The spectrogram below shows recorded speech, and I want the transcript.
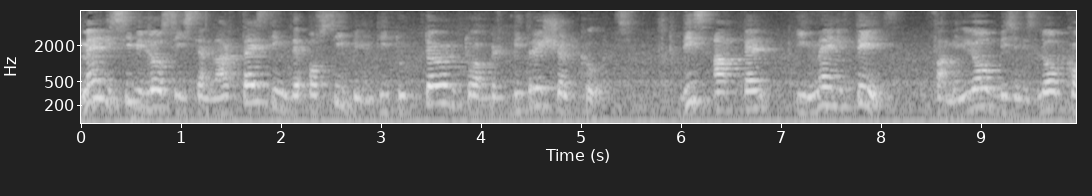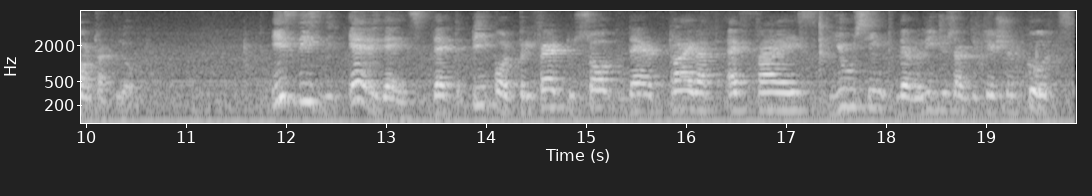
many civil law systems are testing the possibility to turn to arbitration courts. This happens in many fields, family law, business law, contract law. Is this the evidence that people prefer to solve their private affairs using the religious arbitration courts?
